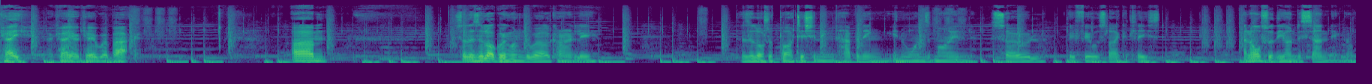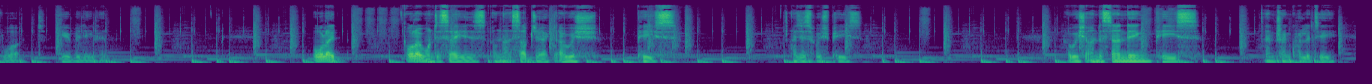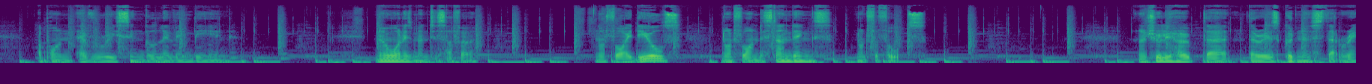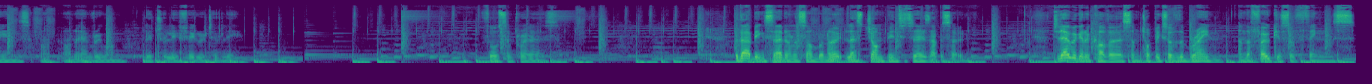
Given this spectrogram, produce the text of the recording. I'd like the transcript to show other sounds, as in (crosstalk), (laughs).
Okay, okay, okay, we're back. Um, so there's a lot going on in the world currently. There's a lot of partitioning happening in one's mind, soul, it feels like at least, and also the understanding of what you believe in. All I all I want to say is on that subject, I wish peace. I just wish peace. I wish understanding, peace, and tranquility upon every single living being. No one is meant to suffer. Not for ideals, not for understandings, not for thoughts. And I truly hope that there is goodness that reigns on, on everyone, literally, figuratively. Thoughts and prayers. With that being said, on a somber note, let's jump into today's episode. Today, we're going to cover some topics of the brain and the focus of things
